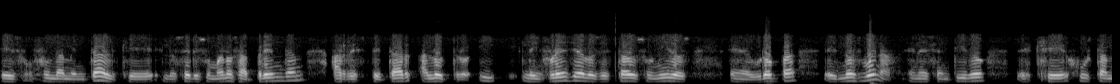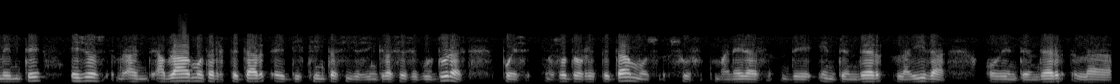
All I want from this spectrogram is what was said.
es fundamental que los seres humanos aprendan a respetar al otro y la influencia de los Estados Unidos en Europa eh, no es buena en el sentido eh, que justamente ellos hablábamos de respetar eh, distintas idiosincrasias y culturas, pues nosotros respetamos sus maneras de entender la vida o de entender la,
